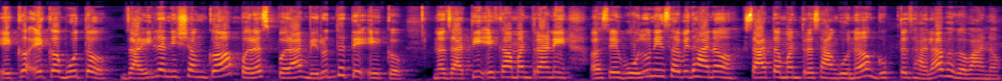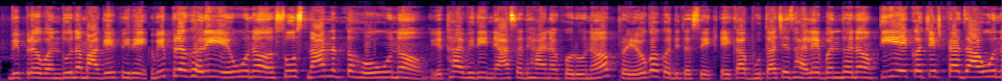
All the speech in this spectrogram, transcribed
एक एक भूत जाईल निशंक परस्परा विरुद्ध ते एक. न जाती एका मंत्राने असे बोलून संविधान. सात मंत्र सांगून गुप्त झाला भगवान. विप्र वंदून मागे फिरे विप्र घरी येऊन सुस्नानत होऊन यथाविधी न्यास ध्यान करून प्रयोग करीत असे. एका भूताचे झाले बंधन ती एक चेष्टा जाऊन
